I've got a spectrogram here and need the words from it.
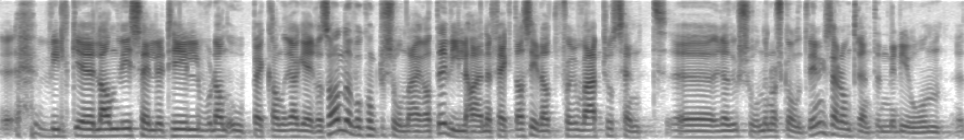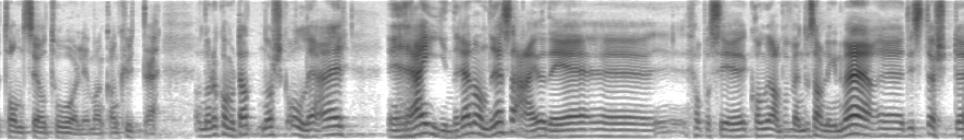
eh, hvilke land vi selger til, hvordan OPEC kan reagere og sånn, og hvor konklusjonen er at det vil ha en effekt. Da sier de at for hver prosent eh, reduksjon i norsk oljeutvinning, så er det omtrent en million tonn CO2 årlig man kan kutte. Og når det kommer til at norsk olje er reinere enn andre, så er jo det eh, håper å si, kommer an på hvem du sammenligner med. Eh, de største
